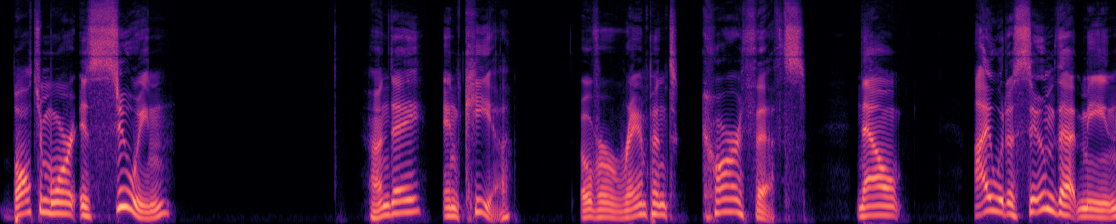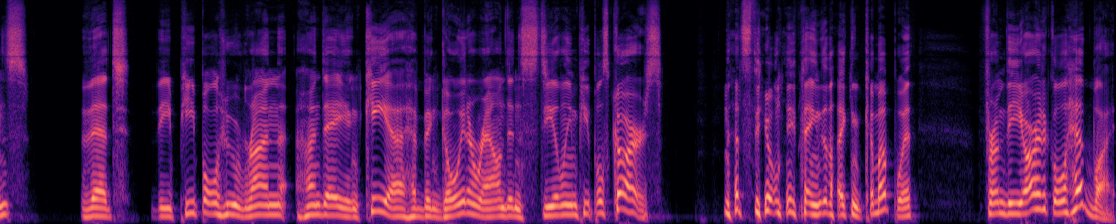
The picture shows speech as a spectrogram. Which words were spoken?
Baltimore is suing Hyundai and Kia over rampant car thefts. Now, I would assume that means that the people who run Hyundai and Kia have been going around and stealing people's cars. That's the only thing that I can come up with from the article headline.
